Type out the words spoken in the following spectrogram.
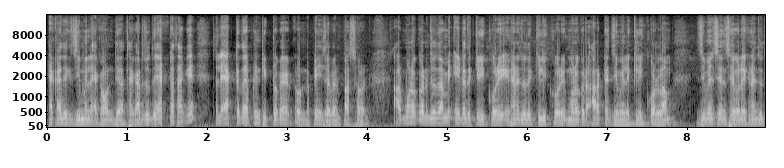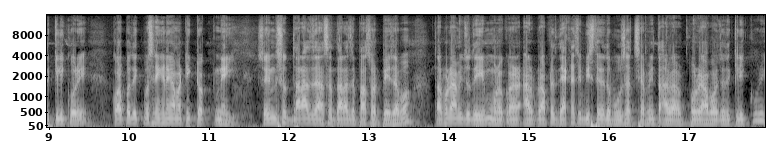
একাধিক জিমেল অ্যাকাউন্ট দেওয়া থাকে, আর যদি একটা থাকে, তাহলে একটাতে আপনি টিকটক অ্যাকাউন্টটা পেয়ে যাবেন পাসওয়ার্ড আর মনে করেন যদি আমি এটাতে ক্লিক করি, এখানে যদি ক্লিক করি, মনে করেন আরেকটা জিমেলে ক্লিক করলাম জিমেল চেঞ্জ হয়ে গেলে, এখানে যদি ক্লিক করি, করার পর দেখতে এখানে আমার টিকটক নেই। সো এখানে শুধু দারাজে আছে, দারাজে পাসওয়ার্ড পেয়ে যাব। তারপরে আমি যদি মনে করেন আর আপনি দেখাচ্ছি, বিস্তারিত বোঝাচ্ছি, আমি তারপরে আবার যদি ক্লিক করি,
